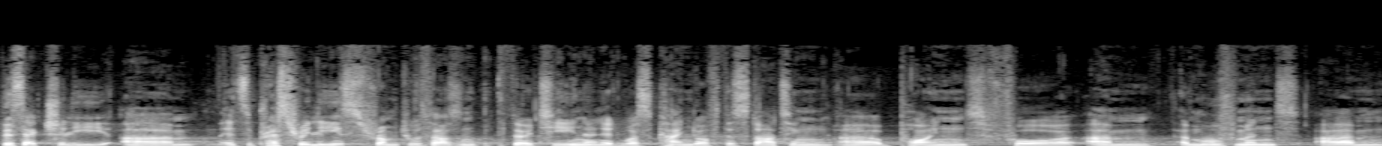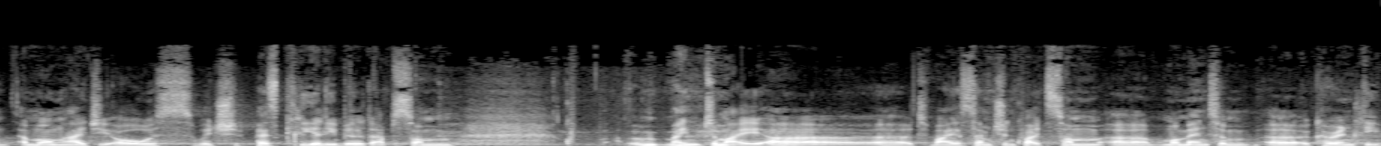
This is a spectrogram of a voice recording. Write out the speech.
this actually, um, it's a press release from 2013, and it was kind of the starting uh, point for um, a movement um, among IGOs, which has clearly built up some, to my, uh, uh, to my assumption, quite some uh, momentum uh, currently.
